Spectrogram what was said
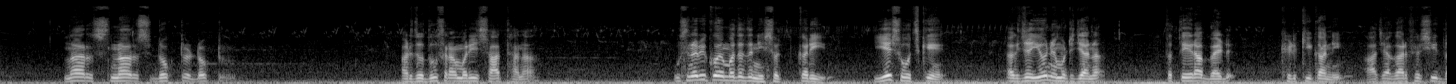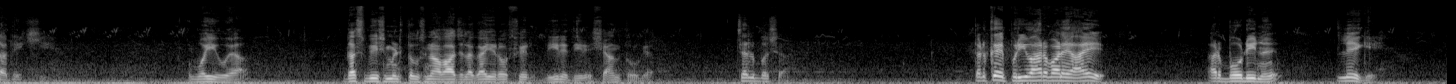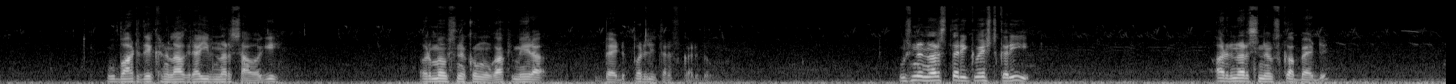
नर्स नर्स, डॉक्टर डॉक्टर। और जो दूसरा मरीज़ साथ था ना, उसने भी कोई मदद नहीं सोच करी। ये सोच के अगर यो निमट जाना तो तेरा बेड खिड़की का नहीं, आज अगर फिर सीधा देखिए। वही हुआ। दस बीस मिनट तो उसने आवाज़ लगाई और फिर धीरे धीरे शांत हो गया। चल बसा। तड़के परिवार वाले आए और बॉडी ने ले गए। वो बाट देखने लग रहा ये नर्स आवेगी और मैं उसने कहूँगा कि मेरा बेड परली तरफ़ कर दो। उसने नर्स से रिक्वेस्ट करी और नर्स ने उसका बेड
